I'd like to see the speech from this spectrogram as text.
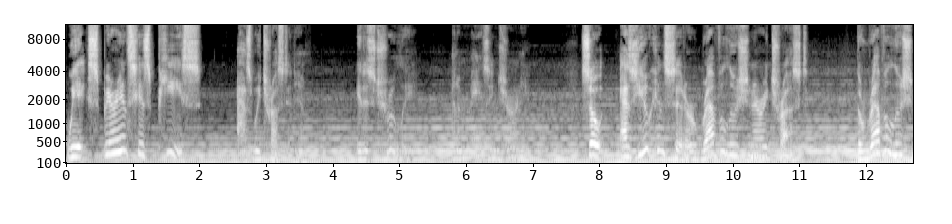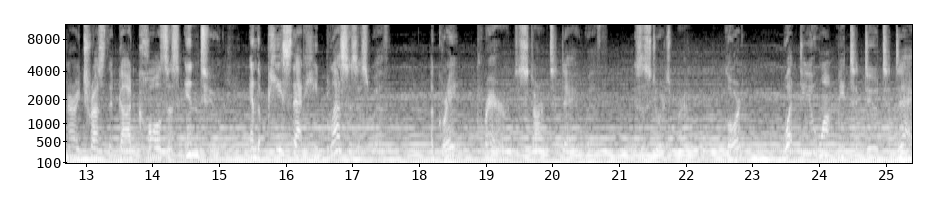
We experience His peace as we trust in Him. It is truly an amazing journey. So, as you consider revolutionary trust, the revolutionary trust that God calls us into, and the peace that He blesses us with, a great prayer to start today with is the steward's prayer. Lord, what do you want me to do today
